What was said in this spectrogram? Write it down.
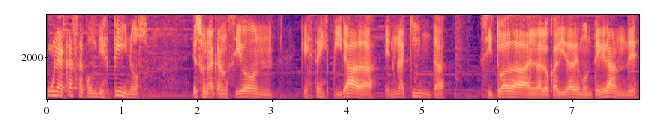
Una casa con diez pinos es una canción que está inspirada en una quinta situada en la localidad de Montegrande,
